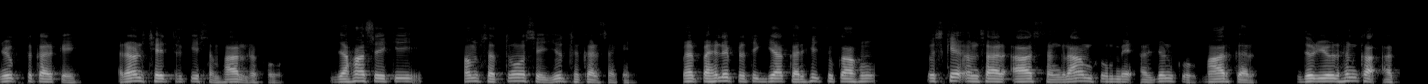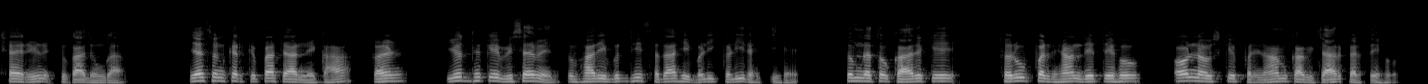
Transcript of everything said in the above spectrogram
नियुक्त करके रण क्षेत्र की संभाल रखो, जहाँ से कि हम शत्रुओं से युद्ध कर सकें। मैं पहले प्रतिज्ञा कर ही चुका हूँ। उसके अनुसार आज संग्राम भूमि में अर्जुन को मारकर दुर्योधन का अक्षय ऋण चुका दूँगा। यह सुनकर कृपाचार्य ने कहा, कर्ण, युद्ध के विषय में तुम्हारी बुद्धि सदा ही बड़ी कड़ी रहती है। तुम न तो कार्य के स्वरूप पर ध्यान देते हो और न उसके परिणाम का विचार करते हो।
